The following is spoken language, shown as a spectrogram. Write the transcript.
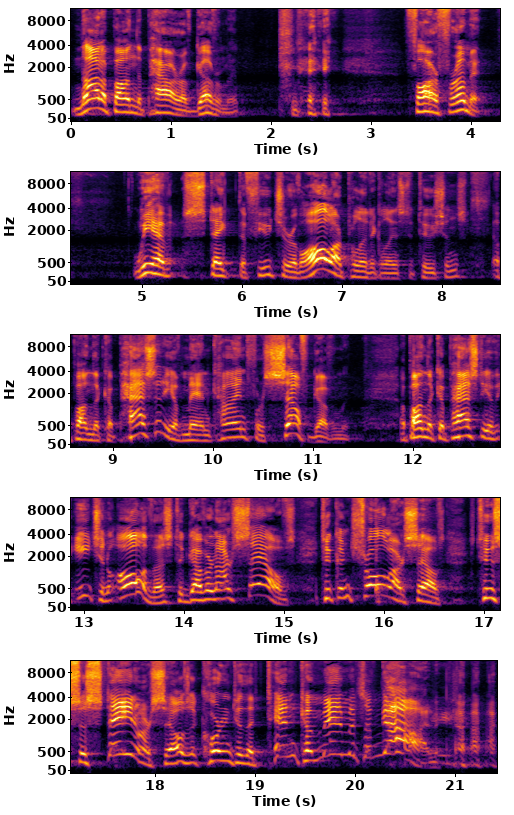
not upon the power of government, far from it. We have staked the future of all our political institutions upon the capacity of mankind for self government upon the capacity of each and all of us to govern ourselves, to control ourselves, to sustain ourselves according to the Ten Commandments of God.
